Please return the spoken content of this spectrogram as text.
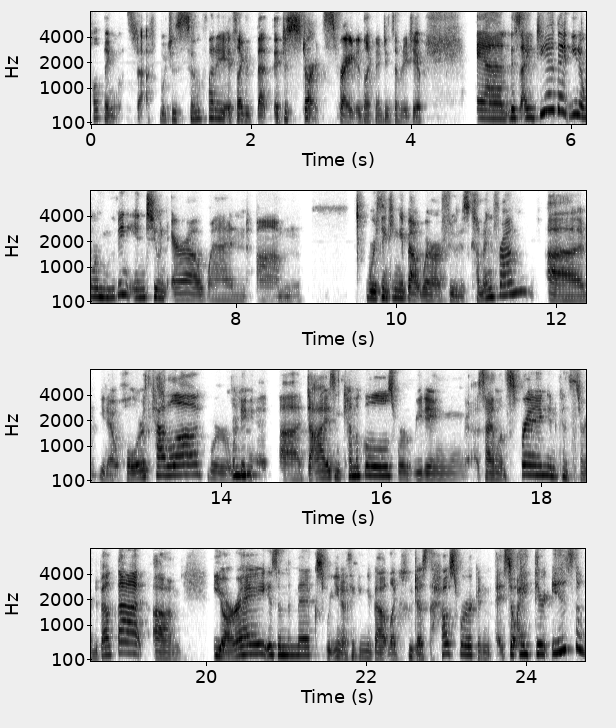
helping with stuff, which is so funny. It's like that it just starts right in like 1972. And this idea that you know we're moving into an era when um we're thinking about where our food is coming from. Uh, you know, Whole Earth catalog. We're looking at uh, dyes and chemicals. We're reading Silent Spring and concerned about that. Um, ERA is in the mix. We're you know thinking about like who does the housework, and so I, there is a,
